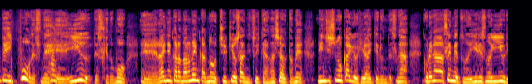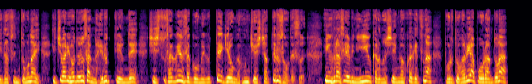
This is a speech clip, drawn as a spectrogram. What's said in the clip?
で、一方ですね、はい、えー、EU ですけども、えー、来年から7年間の中期予算について話し合うため、臨時首脳会議を開いてるんですが、これが先月のイギリスの EU 離脱に伴い、1割ほど予算が減るっていうんで、支出削減策をめぐって議論が紛糾しちゃってるそうです。インフラ整備に EU からの支援が不可欠なポルトガルやポーランドが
